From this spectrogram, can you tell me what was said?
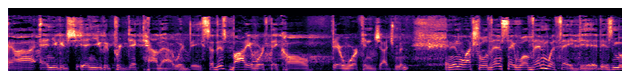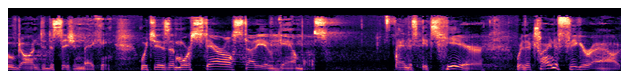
Uh, and you could and you could predict how that would be. So this body of work they call their work in judgment. An intellectual then say, well, then what they did is moved on to decision making, which is a more sterile study of gambles. And it's, it's here where they're trying to figure out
